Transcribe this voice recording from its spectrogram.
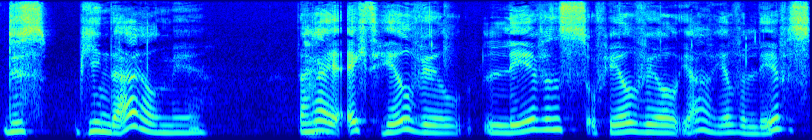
Dus begin daar al mee. Dan ga je echt heel veel levens, of heel veel, ja, heel veel levens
